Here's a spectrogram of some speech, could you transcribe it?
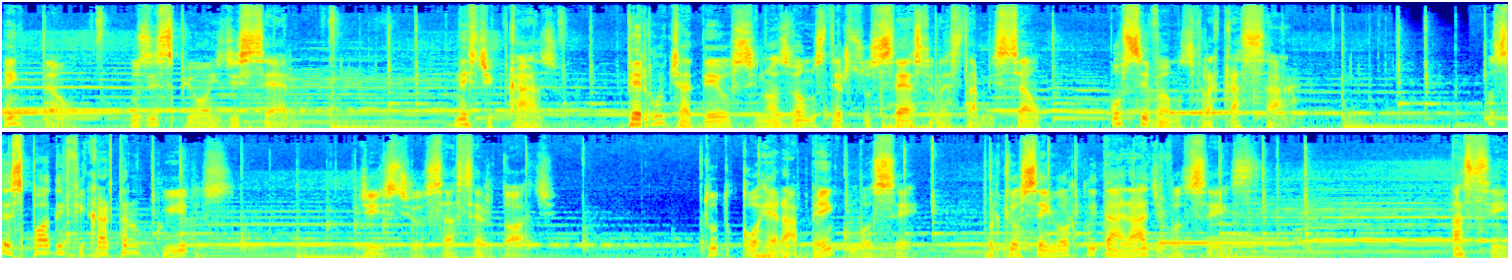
Então os espiões disseram: Neste caso, pergunte a Deus se nós vamos ter sucesso nesta missão ou se vamos fracassar. Vocês podem ficar tranquilos, disse o sacerdote. Tudo correrá bem com você, porque o Senhor cuidará de vocês. Assim,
